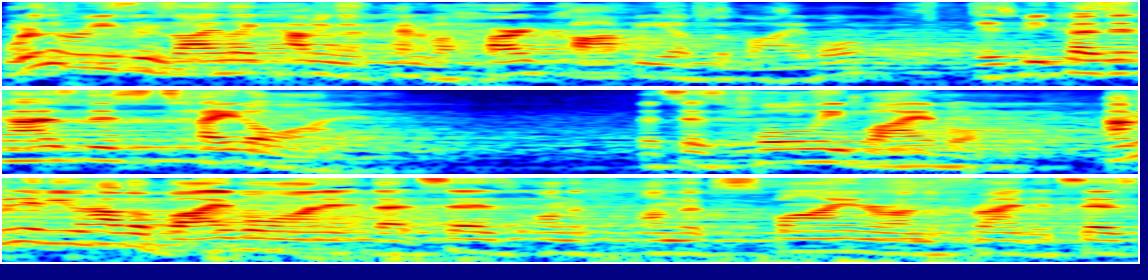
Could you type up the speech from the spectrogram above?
One of the reasons I like having a kind of a hard copy of the Bible is because it has this title on it that says Holy Bible. How many of you have a Bible on it that says on the on the spine or on the front it says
